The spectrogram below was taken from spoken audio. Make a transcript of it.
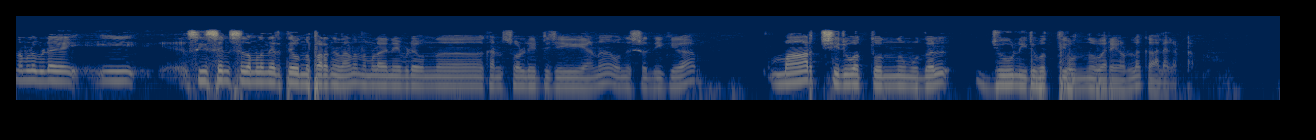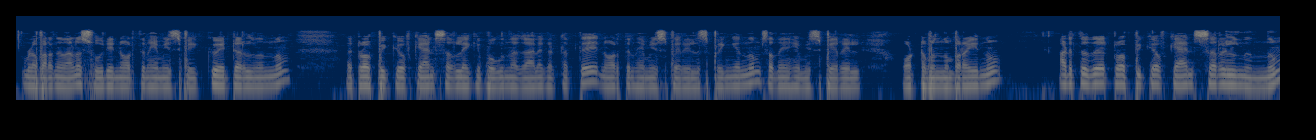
നമ്മളിവിടെ ഈ സീസൺസ് നമ്മൾ നേരത്തെ ഒന്ന് പറഞ്ഞതാണ്. നമ്മൾ അതിനെ ഇവിടെ ഒന്ന് കൺസോൾഡേറ്റ് ചെയ്യുകയാണ്. ഒന്ന് ശ്രദ്ധിക്കുക. മാർച്ച് ഇരുപത്തൊന്ന് മുതൽ ജൂൺ ഇരുപത്തി ഒന്ന് വരെയുള്ള കാലഘട്ടം. നമ്മൾ പറഞ്ഞതാണ് സൂര്യൻ നോർത്തേൺ ഹെമിസ്ഫിയർ ഇക്വേറ്ററിൽ നിന്നും ട്രോപ്പിക് ഓഫ് ക്യാൻസറിലേക്ക് പോകുന്ന കാലഘട്ടത്തെ നോർത്തേൺ ഹെമിസ്ഫിയറിൽ സ്പ്രിംഗ് എന്നും സദേൺ ഹെമിസ്ഫിയറിൽ ഓട്ടമെന്നും പറയുന്നു. അടുത്തത് ട്രോപ്പിക് ഓഫ് ക്യാൻസറിൽ നിന്നും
